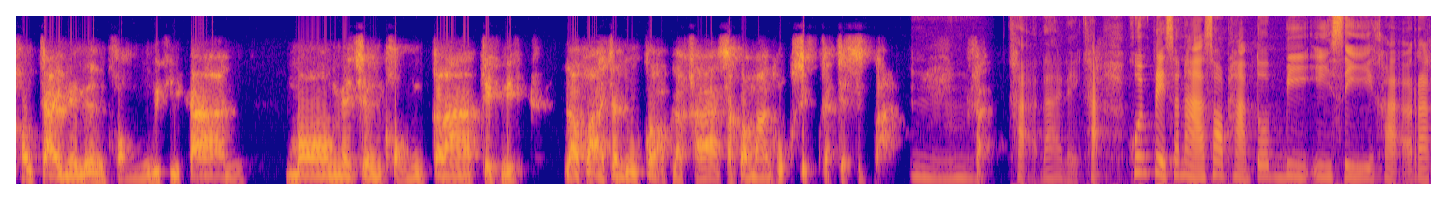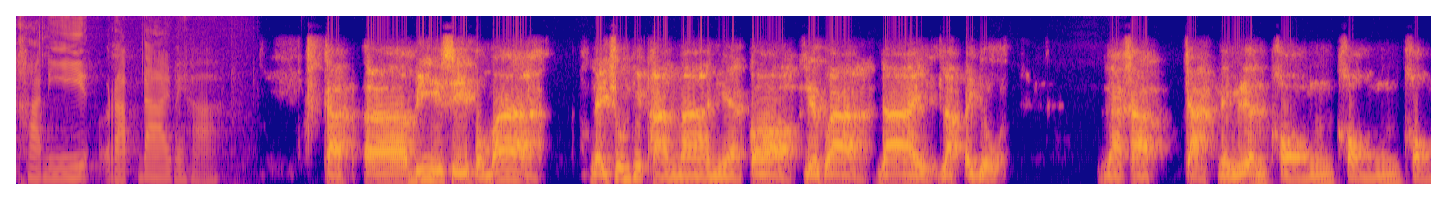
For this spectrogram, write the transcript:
เข้าใจในเรื่องของวิธีการมองในเชิงของกราฟเทคนิค เราก็อาจจะดูกรอบราคาสักประมาณ 60 กับ 70 บาทอืมค่ะค่ะ ได้เลยค่ะ คุณปริศนาสอบถามตัว BEC ค่ะ ราคานี้รับได้ไหมคะ ครับ BEC ผมว่าในช่วงที่ผ่านมาเนี่ยก็เรียกว่าได้รับประโยชน์นะครับ จากในเรื่องของของของ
